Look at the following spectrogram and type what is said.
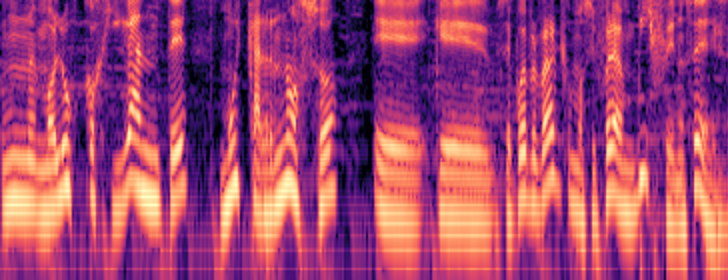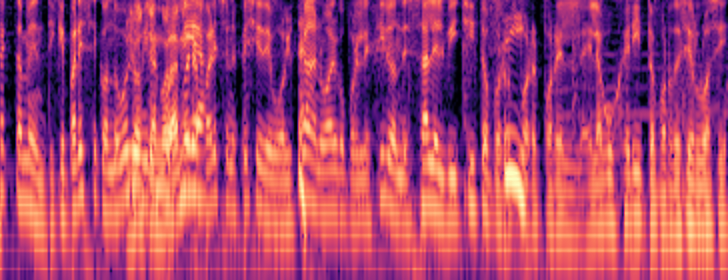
un molusco gigante, muy carnoso, eh, que se puede preparar como si fuera un bife, no sé. Exactamente, y que parece cuando vos Yo lo mirás tengo por la fuera, mía. parece una especie de volcán o algo por el estilo, donde sale el bichito por, Sí. por, por el, el agujerito, por decirlo así.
